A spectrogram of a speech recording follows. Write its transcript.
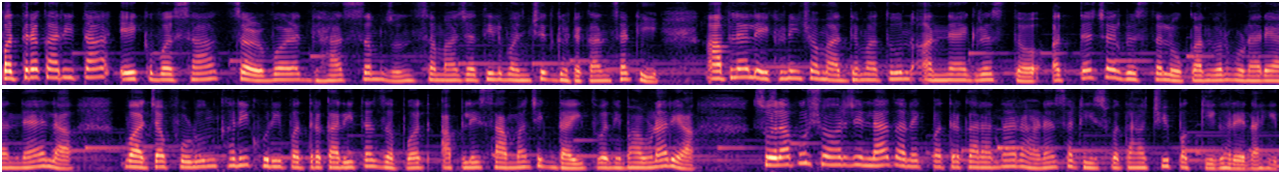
पत्रकारिता एक वसा चळवळ ध्यास समजून समाजातील वंचित घटकांसाठी आपल्या लेखणीच्या माध्यमातून अन्यायग्रस्त अत्याचारग्रस्त लोकांवर होणाऱ्या अन्यायाला वाचा फोडून खरीखुरी पत्रकारिता जपत आपले सामाजिक दायित्व निभावणाऱ्या सोलापूर शहर जिल्ह्यात अनेक पत्रकारांना राहण्यासाठी स्वतःची पक्की घरे नाहीत.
